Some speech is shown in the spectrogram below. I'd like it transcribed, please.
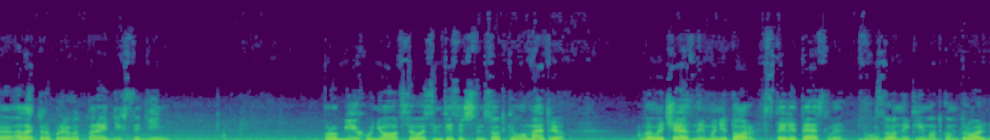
Е, Електропривод передніх сидінь. Пробіг у нього всього 7700 км. Величезний монітор в стилі Тесли, двохзонний клімат-контроль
